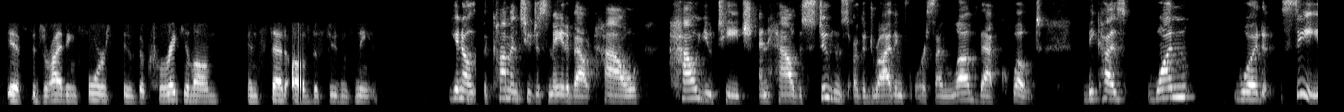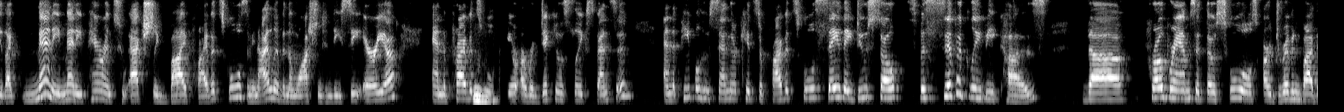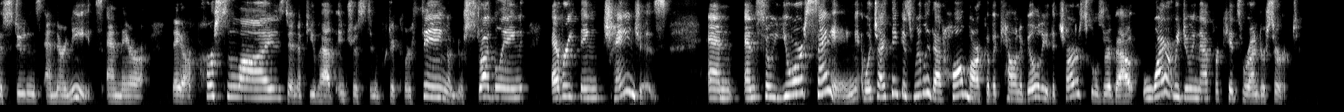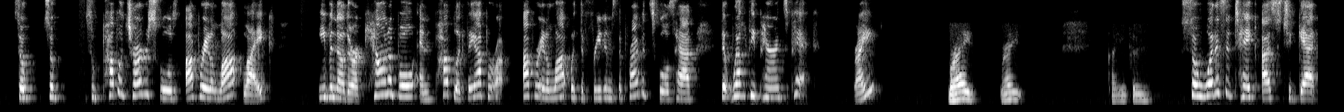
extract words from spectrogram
if the driving force is the curriculum instead of the student's needs. You know, the comments you just made about how how you teach and how the students are the driving force. I love that quote because one would see like many many parents who actually buy private schools i mean i live in the washington d.c area and the private Mhm. schools here are ridiculously expensive and the people who send their kids to private schools say they do so specifically because the programs at those schools are driven by the students and their needs and they're they are personalized and if you have interest in a particular thing or you're struggling everything changes and and so you're saying which i think is really that hallmark of accountability that charter schools are about why aren't we doing that for kids who are underserved so so so public charter schools operate a lot like even though they're accountable and public they operate operate a lot with the freedoms the private schools have that wealthy parents pick right Right, right. I agree. so what does it take us to get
